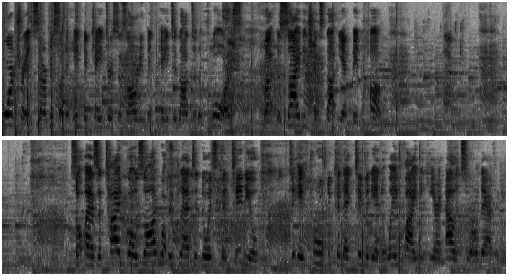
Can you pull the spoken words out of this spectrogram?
four train service, so the indicators has already been painted onto the floors, but the signage has not yet been hung. So as the time goes on, what we plan to do is continue to improve the connectivity and the wayfinding here at Alex World Avenue.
